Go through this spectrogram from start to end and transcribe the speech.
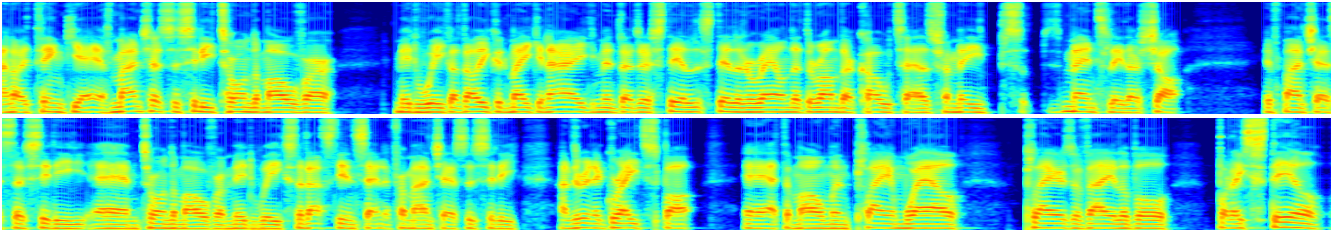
And I think, yeah, if Manchester City turned them over midweek, although you could make an argument that they're still still around, that they're on their coattails, for me, mentally they're shot. If Manchester City um, turned them over midweek, so that's the incentive for Manchester City, and they're in a great spot uh, at the moment, playing well, players available. But I still,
